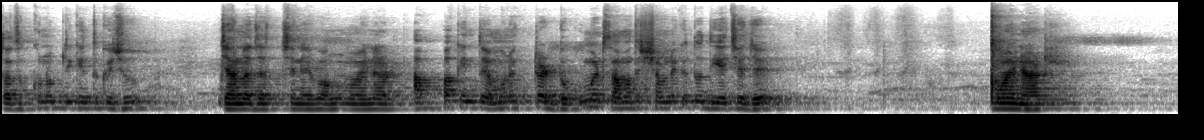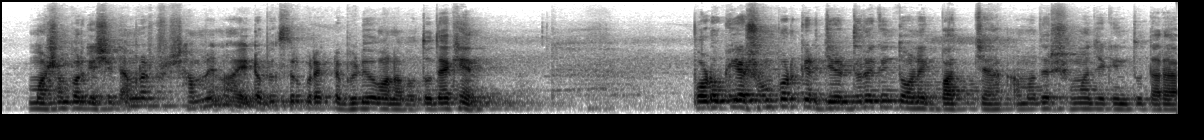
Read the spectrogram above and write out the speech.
ততক্ষণ অবধি কিন্তু কিছু জানা যাচ্ছে না এবং ময়নার আব্বা কিন্তু এমন একটা ডকুমেন্টস আমাদের সামনে কিন্তু দিয়েছে যে ময়নার মা সম্পর্কে সেটা আমরা সামনে নয় এই টপিক্সের উপর একটা ভিডিও বানাবো। তো দেখেন, পরকীয়া সম্পর্কের জের ধরে কিন্তু অনেক বাচ্চা আমাদের সমাজে কিন্তু তারা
